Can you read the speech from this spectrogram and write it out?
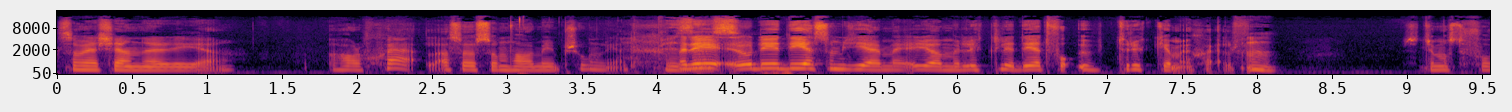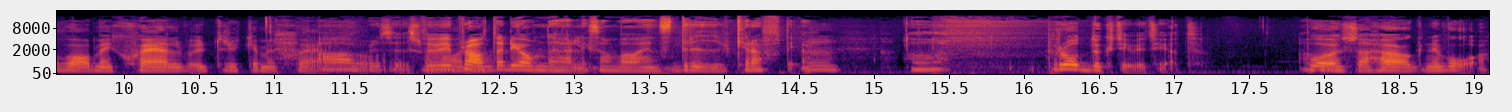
som jag känner är, har själ, alltså som har min personlighet. Men det, och det är det som ger mig, gör mig lycklig, det är att få uttrycka mig själv. Mm. Så att jag måste få vara mig själv, uttrycka mig själv. Ja, precis. liksom För vi pratade ju om det här, liksom, vad ens drivkraft är. Mm. En produktivitet på en så hög nivå.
